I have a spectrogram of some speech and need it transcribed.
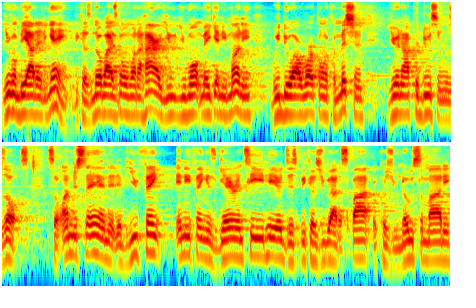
you're going to be out of the game because nobody's going to want to hire you. You won't make any money. We do our work on commission you're not producing results. So understand that if you think anything is guaranteed here just because you got a spot, because you know somebody,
